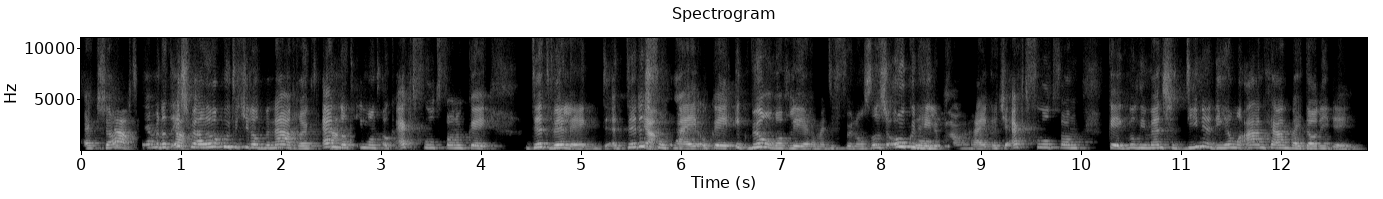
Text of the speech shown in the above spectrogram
Exact. Ja. maar dat is wel heel goed dat je dat benadrukt. En dat iemand ook echt voelt van oké, dit wil ik. Dit is voor mij. Oké, ik wil wat leren met die funnels. Dat is ook een hele belangrijke. Dat je echt voelt van oké, ik wil die mensen dienen die helemaal aangaan bij dat idee.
